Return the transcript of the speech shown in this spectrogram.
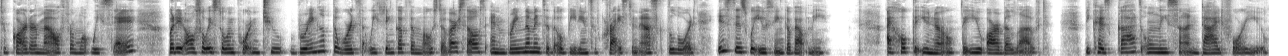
to guard our mouth from what we say, but it also is so important to bring up the words that we think of the most of ourselves and bring them into the obedience of Christ and ask the Lord, Is this what you think about me? I hope that you know that you are beloved because God's only Son died for you.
